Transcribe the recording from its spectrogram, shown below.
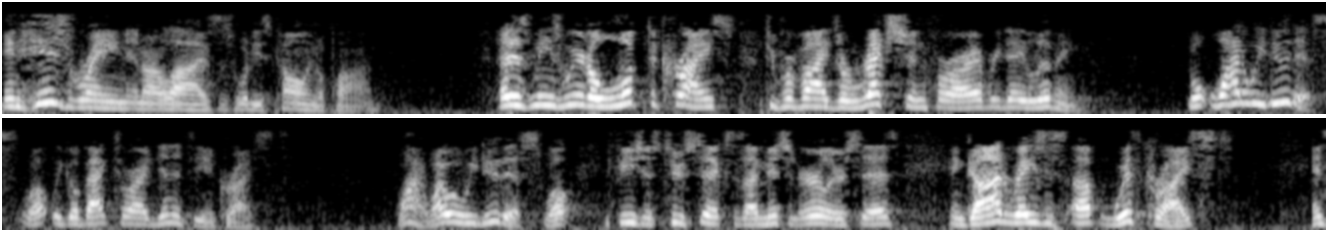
and his reign in our lives is what he's calling upon. That is, means we are to look to Christ to provide direction for our everyday living. Well, why do we do this? Well, we go back to our identity in Christ. Why? Why would we do this? Well, Ephesians 2 6, as I mentioned earlier, says, And God raised us up with Christ and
